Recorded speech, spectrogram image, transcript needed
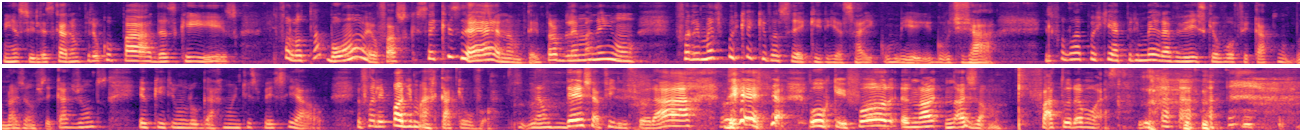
minhas filhas ficaram preocupadas que isso. Ele falou, tá bom, eu faço o que você quiser, não tem problema nenhum. falei, mas por que, que você queria sair comigo já? Ele falou, ah, porque é a primeira vez que eu vou ficar com, nós vamos ficar juntos, eu queria um lugar muito especial. Eu falei, pode marcar que eu vou. Não deixa filho chorar, deixa o que for, nós, nós vamos. Faturamos essa.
